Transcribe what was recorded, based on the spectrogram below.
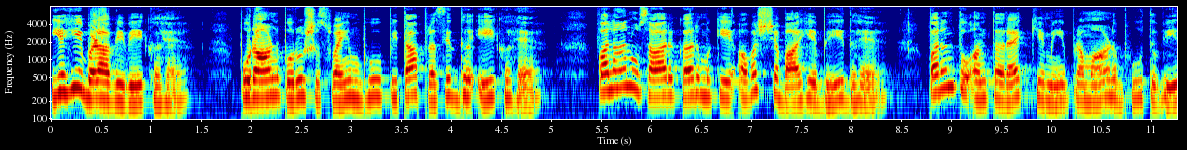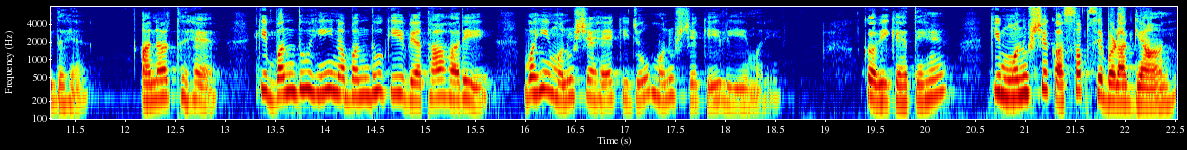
यही बड़ा विवेक है। पुराण पुरुष स्वयंभू पिता प्रसिद्ध एक है। फलानुसार कर्म के अवश्य बाह्य भेद है, परंतु अंतरैक्य में प्रमाण भूत वेद है। अनर्थ है कि बंधु ही न बंधु की व्यथा हरे, वही मनुष्य है कि जो मनुष्य के लिए मरे। कवि कहते हैं कि मनुष्य का सबसे बड़ा ज्ञान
